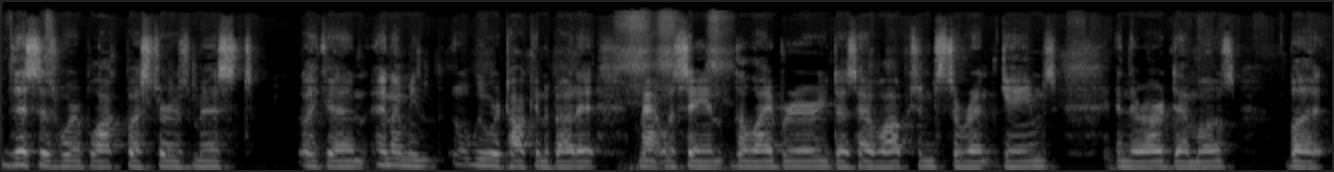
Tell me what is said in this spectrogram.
This is where Blockbuster is missed. Like, and, and I mean, we were talking about it. Matt was saying the library does have options to rent games, and there are demos. But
